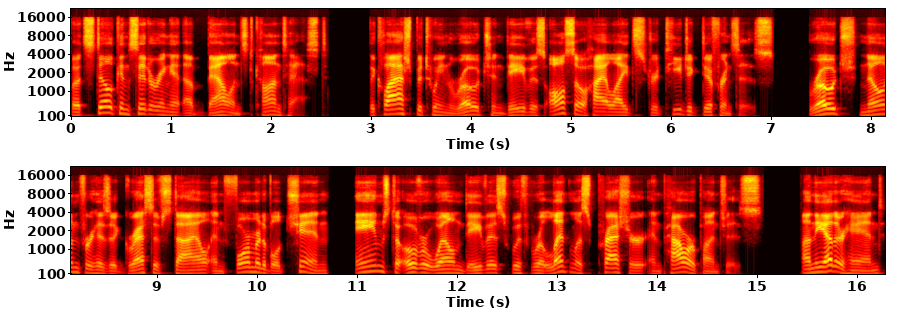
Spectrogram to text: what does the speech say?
but still considering it a balanced contest. The clash between Roach and Davis also highlights strategic differences. Roach, known for his aggressive style and formidable chin, aims to overwhelm Davis with relentless pressure and power punches. On the other hand,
